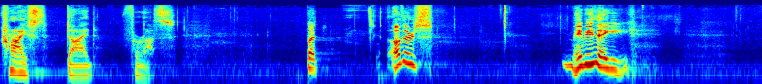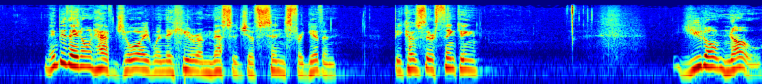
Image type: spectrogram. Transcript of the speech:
Christ died for us. But others, maybe they maybe they don't have joy when they hear a message of sins forgiven because they're thinking you don't know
